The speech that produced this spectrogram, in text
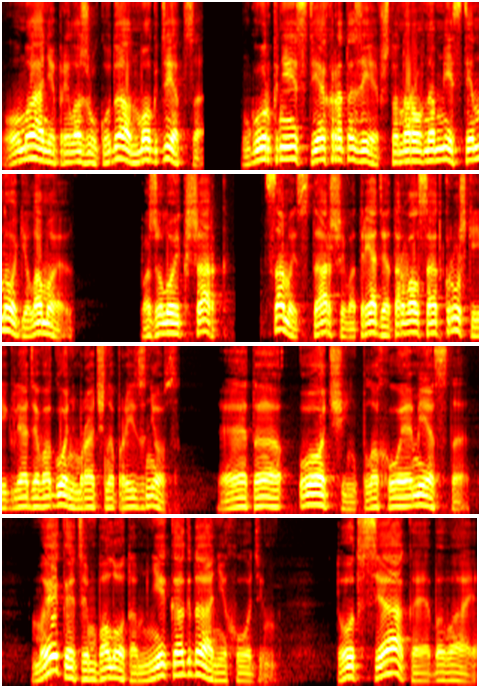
Ума не приложу, куда он мог деться. Гурк не из тех ротозеев, что на ровном месте ноги ломают. Пожилой Кшарк, самый старший в отряде, оторвался от кружки и, глядя в огонь, мрачно произнес. «Это очень плохое место. Мы к этим болотам никогда не ходим. Тут всякое бывает.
